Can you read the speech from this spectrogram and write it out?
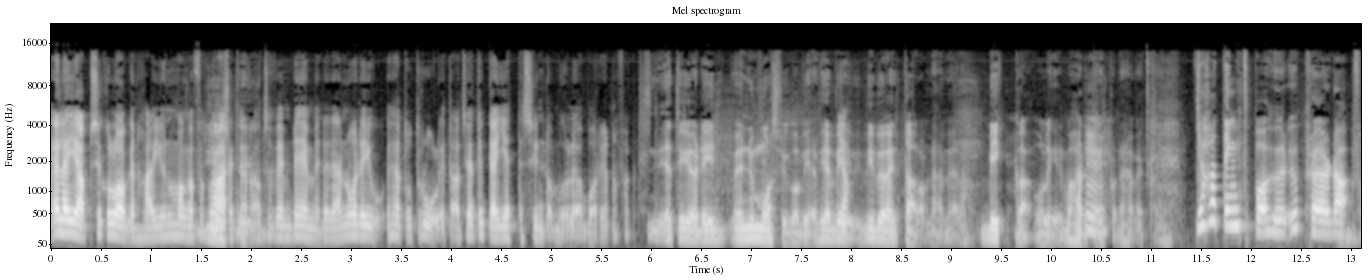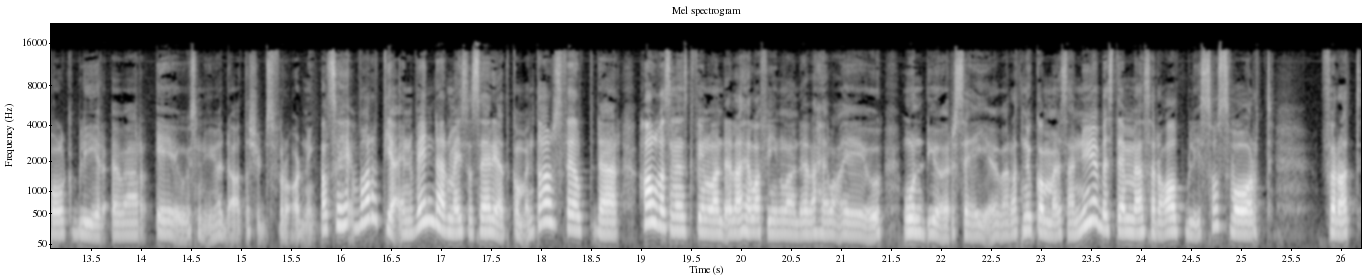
Eller ja, psykologen har ju många förklaringar, det. alltså vem det är med det där. Nu är det ju helt otroligt. Alltså jag tycker jättesynd om Uleåborgarna faktiskt. Jag tycker det, men nu måste vi gå vidare. Vi, Ja. vi behöver inte tala om det här mera. Bicka, Olin, vad har du tänkt på den här veckan? Jag har tänkt på hur upprörda folk blir över EUs nya dataskyddsförordning. Alltså vart jag än vänder mig så ser jag ett kommentarsfält där halva Svenskfinland eller hela Finland eller hela EU ondgör sig över att nu kommer det så här nya bestämmelser och allt blir så svårt för att,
